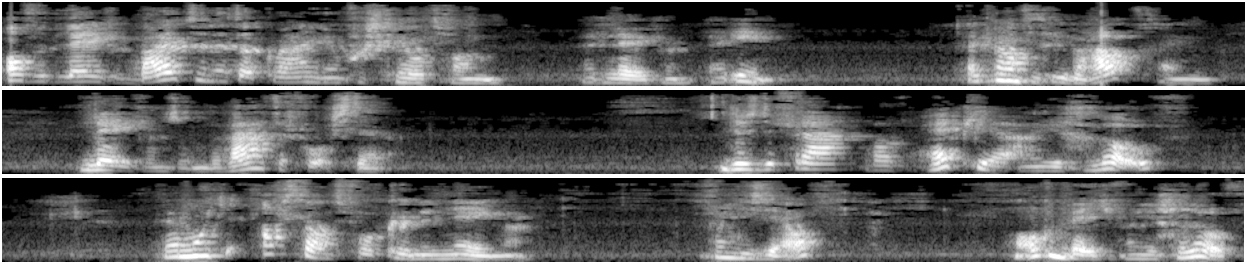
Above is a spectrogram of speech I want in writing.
of het leven buiten het aquarium verschilt van het leven erin. Hij kan zich überhaupt geen leven zonder water voorstellen. Dus de vraag, wat heb je aan je geloof? Daar moet je afstand voor kunnen nemen. Van jezelf, maar ook een beetje van je geloof.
